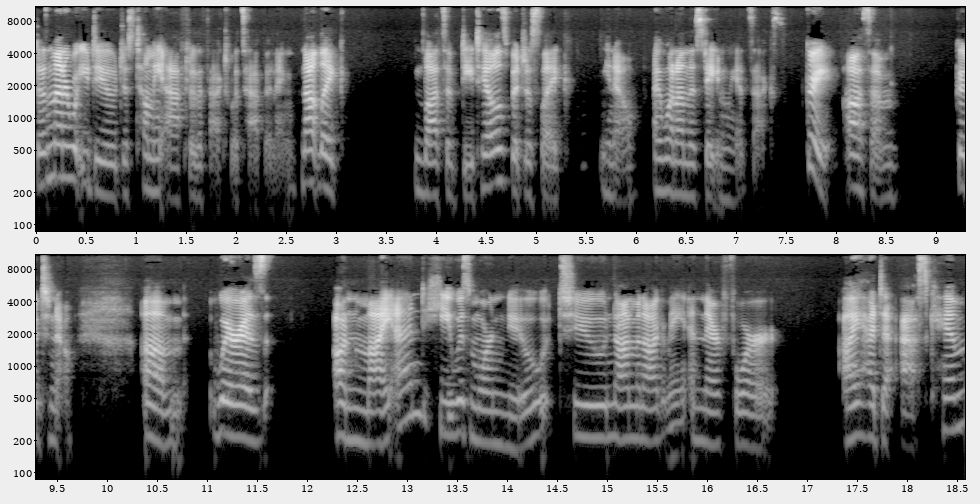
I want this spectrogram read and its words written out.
doesn't matter what you do, just tell me after the fact what's happening. Not like lots of details, but just like, you know, I went on this date and we had sex. Great, awesome. Good to know. Um whereas on my end, he was more new to non monogamy, and therefore I had to ask him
